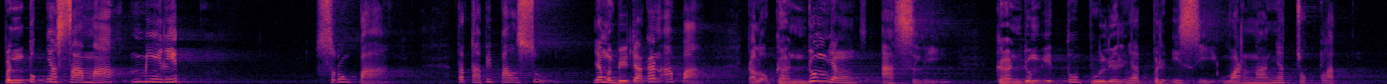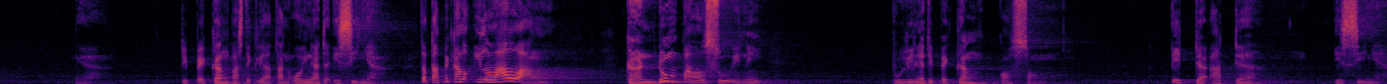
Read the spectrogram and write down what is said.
bentuknya sama, mirip, serupa, tetapi palsu. Yang membedakan apa? Kalau gandum yang asli, gandum itu bulirnya berisi, warnanya coklat. Ya. Dipegang pasti kelihatan, oh ini ada isinya. Tetapi kalau ilalang, gandum palsu ini, bulirnya dipegang kosong. Tidak ada isinya.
